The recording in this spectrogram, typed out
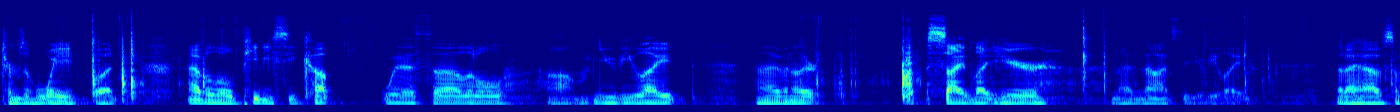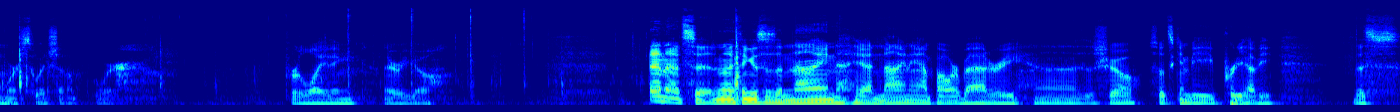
terms of weight, but I have a little PVC cup with a little um, UV light. I have another side light here. No, it's the UV light that I have somewhere switched. I don't know where. For lighting. There we go. And that's it. And I think this is a nine, yeah, nine amp hour battery. Uh, this is a show. So it's going to be pretty heavy. This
